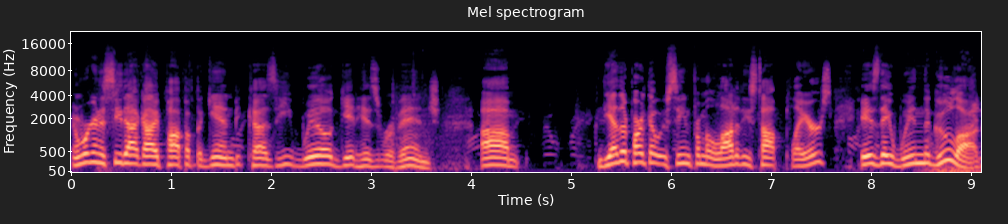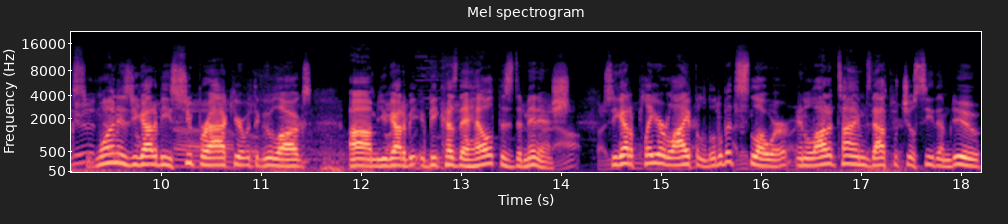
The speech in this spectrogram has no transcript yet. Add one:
and we're going to see that guy pop up again because he will get his revenge. Um, the other part that we've seen from a lot of these top players is they win the gulags. One is you got to be super accurate with the gulags. Um, you got to be because the health is diminished. So you got to play your life a little bit slower, and a lot of times that's what you'll see them do.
